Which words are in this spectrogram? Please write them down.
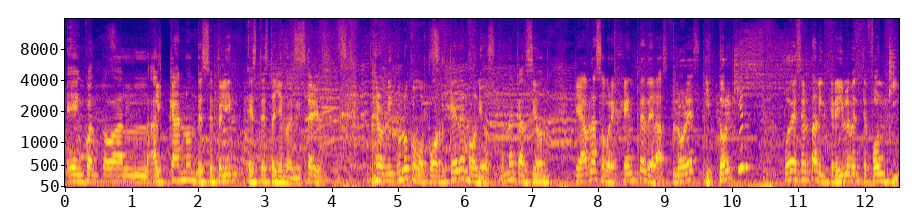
en cuanto al, al canon de Zeppelin, este está lleno de misterios. Pero ninguno como ¿por qué demonios? Una canción que habla sobre gente de las flores y Tolkien puede ser tan increíblemente funky.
